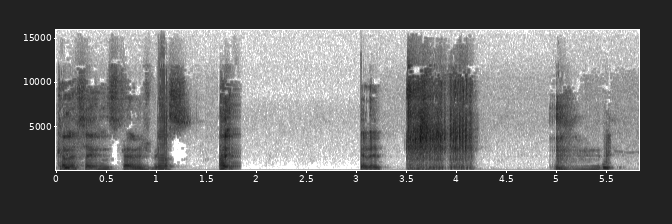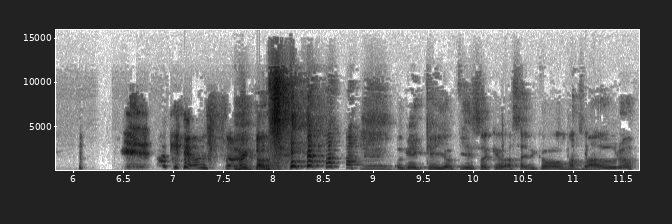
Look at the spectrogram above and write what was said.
can I say in Spanish because I get it. Okay i'm sorry. O sea, ok que yo pienso que va a ser como más maduro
